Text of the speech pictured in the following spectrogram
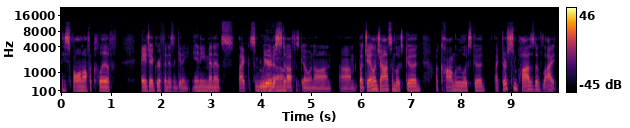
he's fallen off a cliff. AJ Griffin isn't getting any minutes. Like some weirdest Yeah. stuff is going on. Um, but Jalen Johnson looks good. Okongwu looks good. Like there's some positive light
